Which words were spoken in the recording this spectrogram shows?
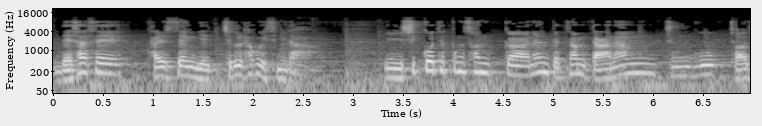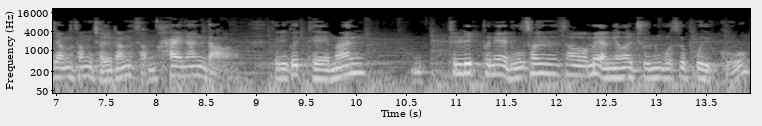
내사세 발생 예측을 하고 있습니다. 이 19호 태풍 선가는 베트남 다낭, 중국 저장성, 절강성, 하이난다, 그리고 대만, 필리핀의 루선섬에 영향을 주는 것으로 보이고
